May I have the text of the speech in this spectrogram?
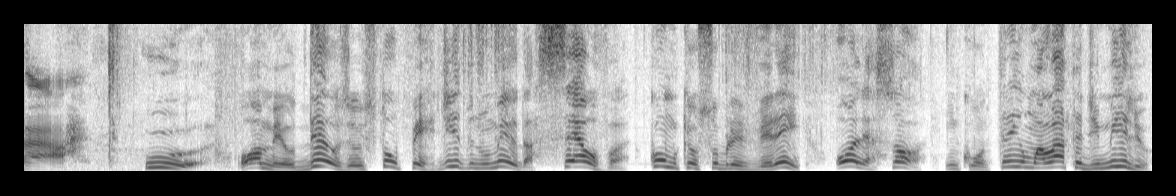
Ah, Uh, oh meu Deus, eu estou perdido no meio da selva. Como que eu sobreviverei? Olha só, encontrei uma lata de milho.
